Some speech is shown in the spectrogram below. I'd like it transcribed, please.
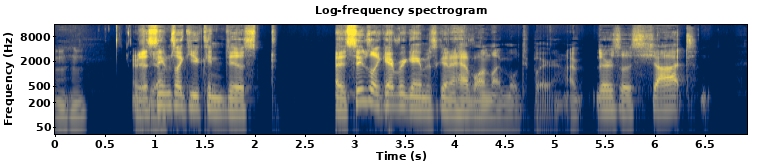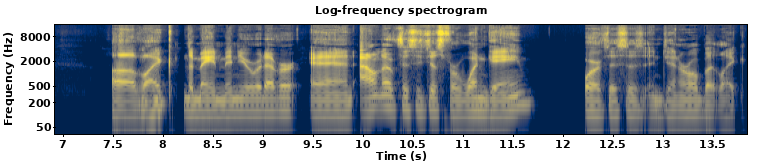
Mm-hmm. And it Yeah. seems like you can just. It seems like every game is going to have online multiplayer. I, there's a shot of Mhm. like the main menu or whatever, and I don't know if this is just for one game or if this is in general, but like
